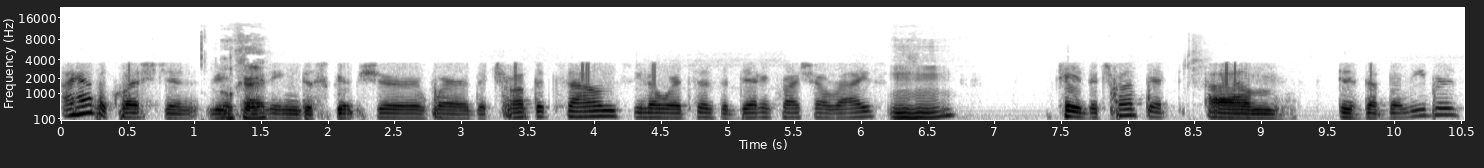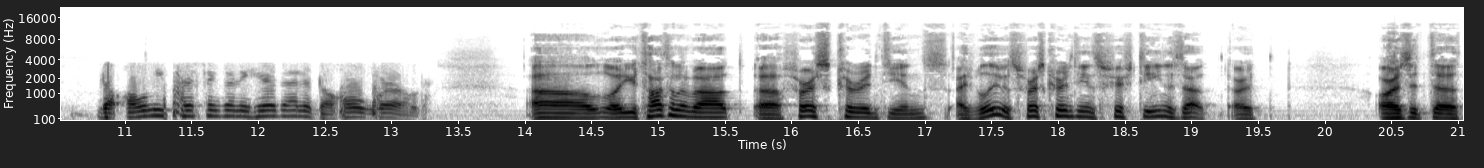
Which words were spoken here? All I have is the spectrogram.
I have a question regarding the scripture where the trumpet sounds. You know, where it says, "The dead in Christ shall rise." Mm-hmm. Okay, the trumpet um, is the believers the only person going to hear that, or the whole world? Uh, well, you're talking about uh, First Corinthians. I believe it's First Corinthians 15. Is that or or is it the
